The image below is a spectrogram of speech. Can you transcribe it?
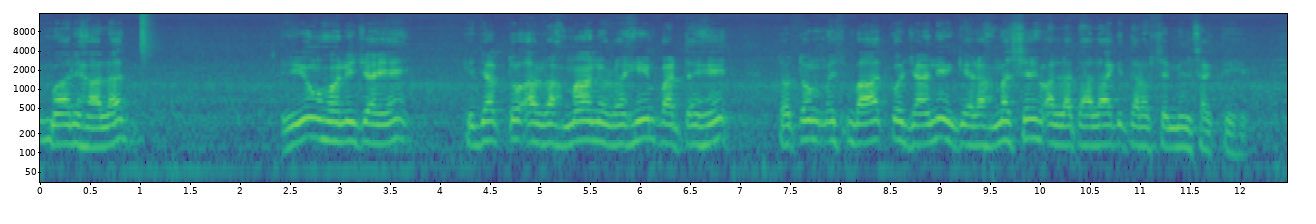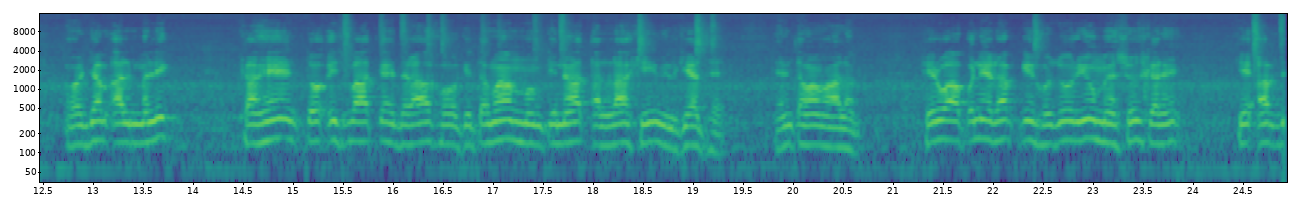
تمہاری حالت یوں ہونی چاہیے کہ جب تو الرحمن الرحیم پڑھتے ہیں تو تم اس بات کو جانیں کہ رحمت صرف اللہ تعالیٰ کی طرف سے مل سکتی ہے۔ اور جب الملک کہیں تو اس بات کا ادراک ہو کہ تمام ممکنات اللہ کی ملکیت ہے یعنی تمام عالم۔ پھر وہ اپنے رب کی حضور یوں محسوس کریں کہ عبد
